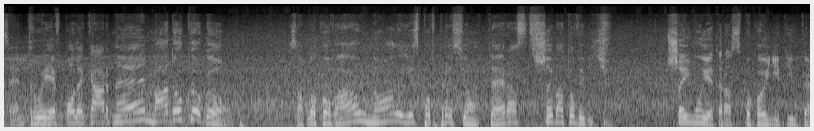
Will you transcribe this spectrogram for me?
Centruje w pole karne, ma do kogo? Zablokował, no ale jest pod presją, teraz trzeba to wybić. Przejmuje teraz spokojnie piłkę.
